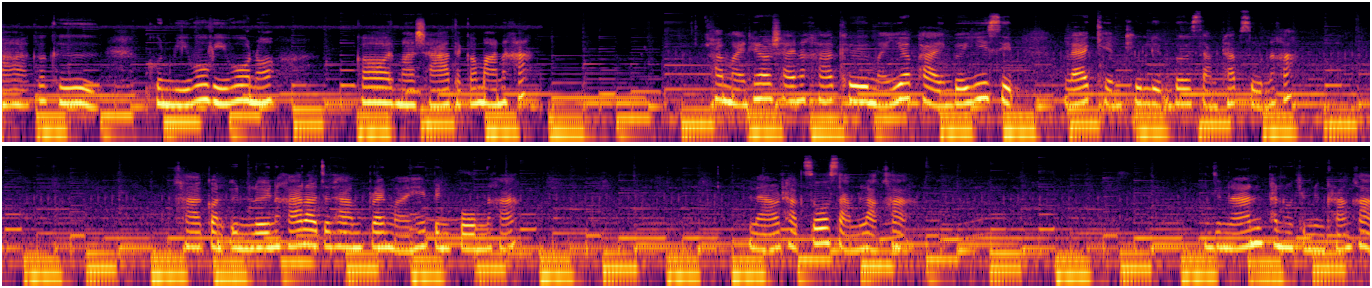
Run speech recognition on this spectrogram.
มาก็คือ คุณ vivo vivo เนาะก็มาช้าแต่ก็มานะคะ ค่ะไหมที่เราใช้นะคะคือไหมเยื่อไผ่เบอร์ 20 และเข็มทิวลิปเบอร์3ทับ0นะคะค่ะก่อนอื่นเลยนะคะ เราจะทำปลายไหมให้เป็นโปมนะคะ แล้วถักโซ่สามหลักค่ะหลังจากนั้นพันหัวเข็มหนึ่งครั้งค่ะ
